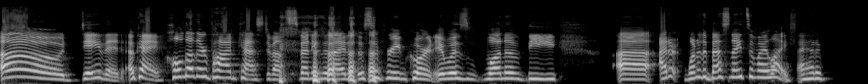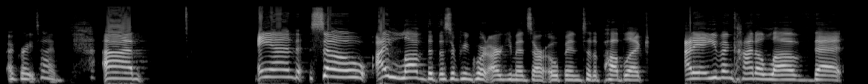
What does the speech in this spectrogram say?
Oh, David. Okay, whole nother podcast about spending the night at the Supreme Court. It was one of the uh I don't one of the best nights of my life. I had a, a great time. Um and so I love that the Supreme Court arguments are open to the public. And I even kind of love that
